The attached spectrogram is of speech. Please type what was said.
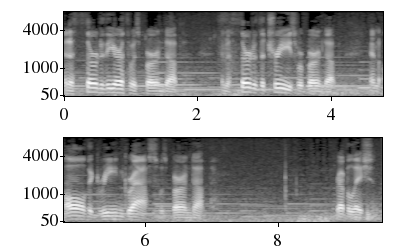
And a third of the earth was burned up, and a third of the trees were burned up, and all the green grass was burned up. Revelation.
